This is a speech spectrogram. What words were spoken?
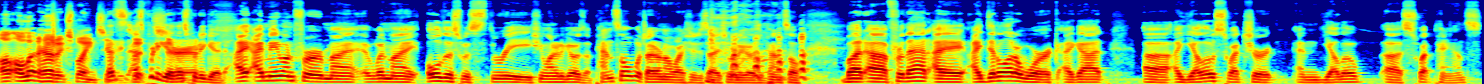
I'll, I'll let her explain to That's you. that's pretty good. That's uh, pretty good. I, I made one for my when my oldest was three. She wanted to go as a pencil, which I don't know why she decided she wanted to go as a pencil. But uh, for that, I I did a lot of work. I got uh, a yellow sweatshirt and yellow uh, sweatpants,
